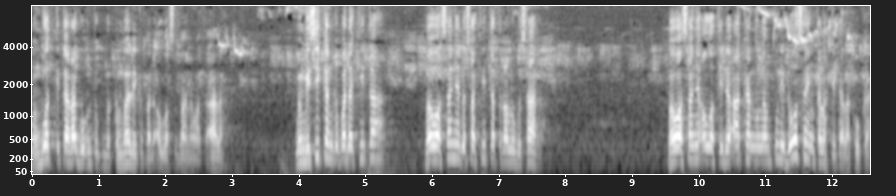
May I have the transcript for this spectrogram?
membuat kita ragu untuk berkembali kepada Allah Subhanahu wa taala. Membisikkan kepada kita bahwasanya dosa kita terlalu besar. Bahwasanya Allah tidak akan mengampuni dosa yang telah kita lakukan.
